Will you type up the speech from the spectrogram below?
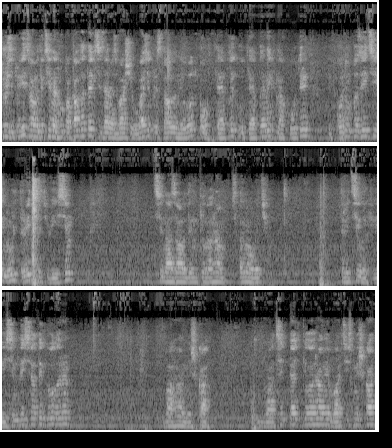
Друзі, привіт! З вами таксійна група Кавлатекс і зараз вашій увазі представлений лот по теплих, утеплених на хутрі під кодом позиції 038. Ціна за 1 кг становить 3,8 долара. Вага мішка 25 кг, вартість мішка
